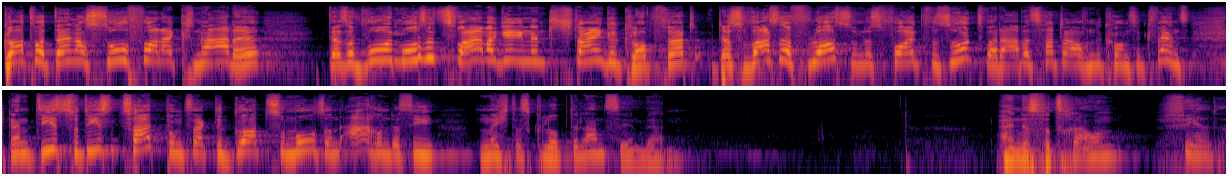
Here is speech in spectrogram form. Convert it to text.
Gott war dennoch so voller Gnade, dass obwohl Mose zweimal gegen den Stein geklopft hat, das Wasser floss und das Volk versorgt wurde, aber es hatte auch eine Konsequenz. Denn dies, zu diesem Zeitpunkt sagte Gott zu Mose und Aaron, dass sie nicht das gelobte Land sehen werden. Wenn das Vertrauen fehlte.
